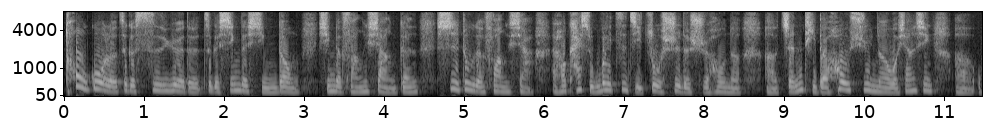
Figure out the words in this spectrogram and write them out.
透过了这个四月的这个新的行动、新的方向跟适度的放下，然后开始为自己做事的时候呢，呃，整体的后续呢，我相信呃五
